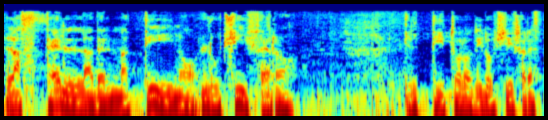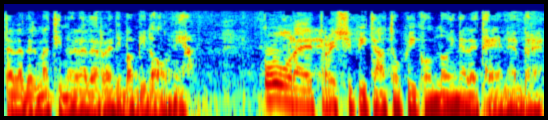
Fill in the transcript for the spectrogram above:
la stella del mattino, Lucifero. Il titolo di Lucifero e stella del mattino era del re di Babilonia ora è precipitato qui con noi nelle tenebre.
